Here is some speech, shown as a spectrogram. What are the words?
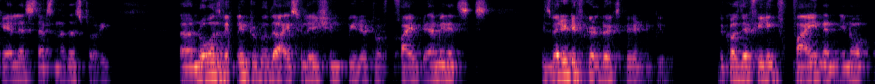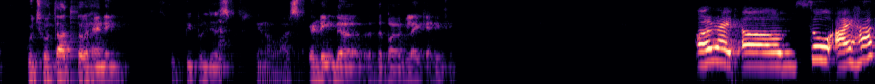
careless that's another story uh, no one's willing to do the isolation period for five days i mean it's it's very difficult to explain to people because they're feeling fine and you know kuch hota to hai nahi. So people just you know are spreading the the bug like anything all right. Um, so I have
